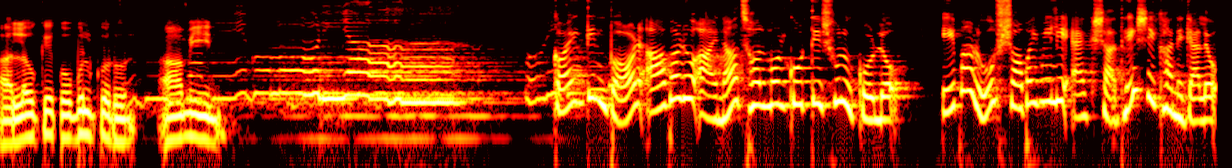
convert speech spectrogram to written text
আল্লাহকে কবুল করুন। আমিন। কয়েকদিন পর আবারও আয়না ঝলমল করতে শুরু করল। এবারও সবাই মিলে একসাথে সেখানে গেল।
